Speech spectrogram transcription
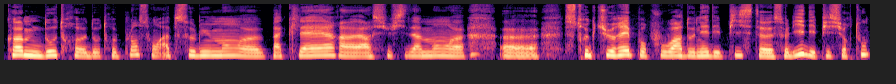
comme d'autres d'autres plans, sont absolument pas clairs, insuffisamment structurés pour pouvoir donner des pistes solides. Et puis surtout,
